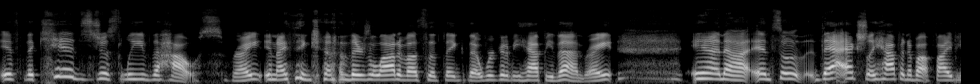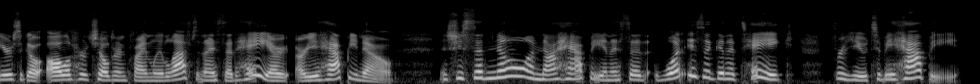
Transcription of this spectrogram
if the kids just leave the house, right? And I think there's a lot of us that think that we're going to be happy then, right? And uh, and so that actually happened about five years ago. All of her children finally left, and I said, hey, are are you happy now? And she said, No, I'm not happy. And I said, What is it going to take for you to be happy?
